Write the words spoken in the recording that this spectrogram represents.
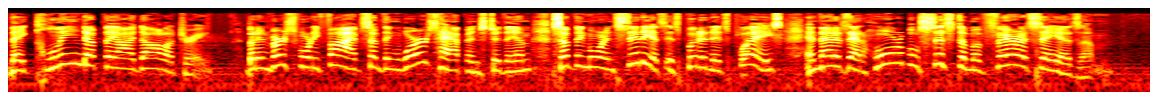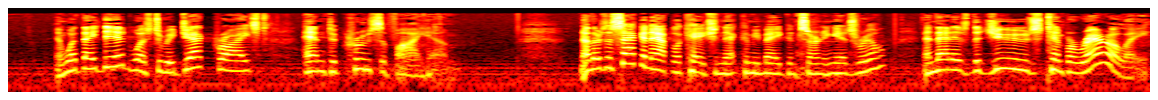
They cleaned up the idolatry. But in verse 45, something worse happens to them. Something more insidious is put in its place, and that is that horrible system of Pharisaism. And what they did was to reject Christ and to crucify him. Now, there's a second application that can be made concerning Israel, and that is the Jews temporarily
